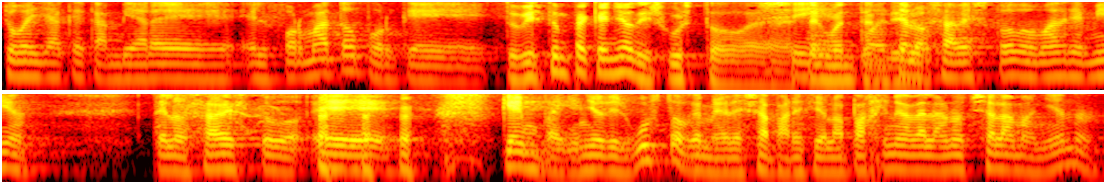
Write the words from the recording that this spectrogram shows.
tuve ya que cambiar eh, el formato porque Tuviste un pequeño disgusto, eh, Sí, tengo entendido. te lo sabes todo, madre mía. Te lo sabes todo. Eh, que un pequeño disgusto, que me desapareció la página de la noche a la mañana.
